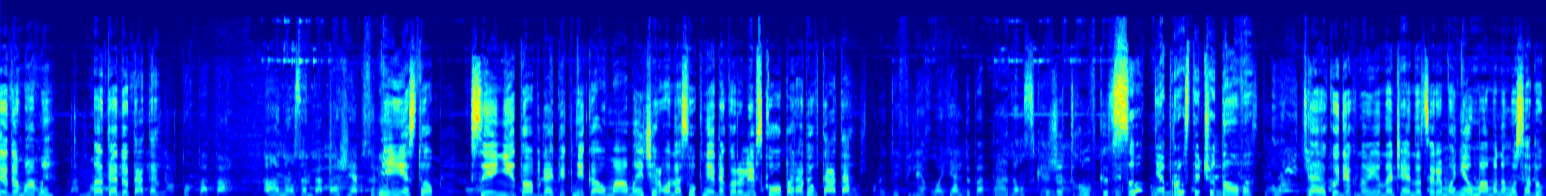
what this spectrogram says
Це до мами, а те до тата. Ні, стоп. Синій топ для пікніка у мами і червона сукня для королівського параду в тата. Сукня просто чудова. Так одягну її на чайну церемонію у маминому саду.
